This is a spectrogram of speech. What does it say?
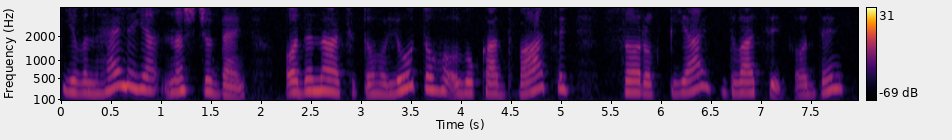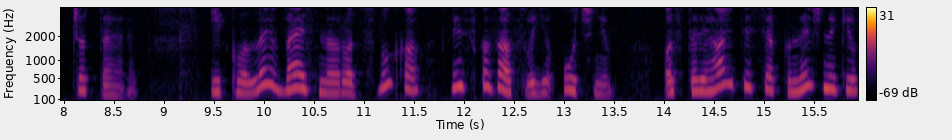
Євангелія на щодень 11 лютого Лука 20, 45, 21, 4. І коли весь народ слухав, він сказав своїм учням Остерігайтеся книжників,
